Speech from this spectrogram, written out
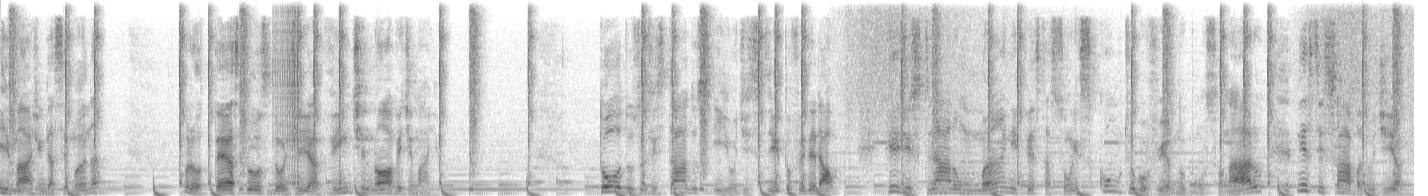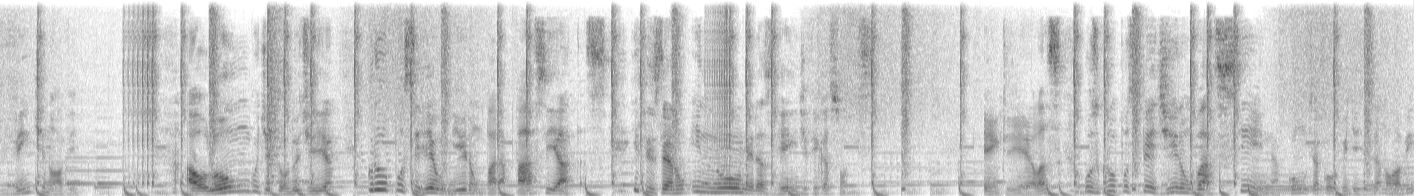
Imagem da semana: Protestos do dia 29 de maio. Todos os estados e o Distrito Federal registraram manifestações contra o governo Bolsonaro neste sábado, dia 29. Ao longo de todo o dia, grupos se reuniram para passeatas e fizeram inúmeras reivindicações. Entre elas, os grupos pediram vacina contra a Covid-19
